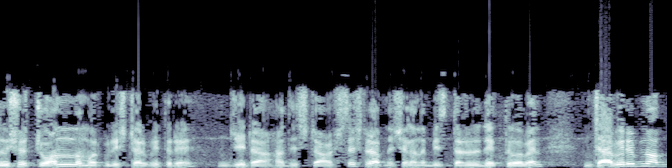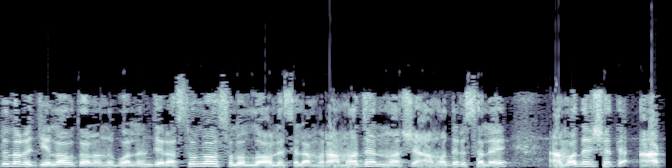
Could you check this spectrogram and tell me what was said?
দুইশো চুয়ান্ন নম্বর পৃষ্ঠার ভিতরে যেটা হাদিসটা আসছে, সেটা আপনি সেখানে বিস্তারিত দেখতে পাবেন। জাবির ইবনু আব্দুল্লাহ রাদিয়াল্লাহু তাআলা বলেন যে, রাসূলুল্লাহ সাল্লাল্লাহু আলাইহি সাল্লাম রমাজান মাসে আমাদের সালে আমাদের সাথে আট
